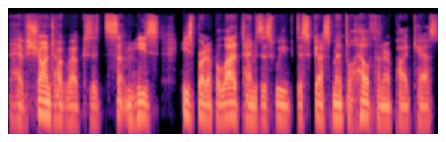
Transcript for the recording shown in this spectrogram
have Sean talk about because it's something he's he's brought up a lot of times as we've discussed mental health on our podcast.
